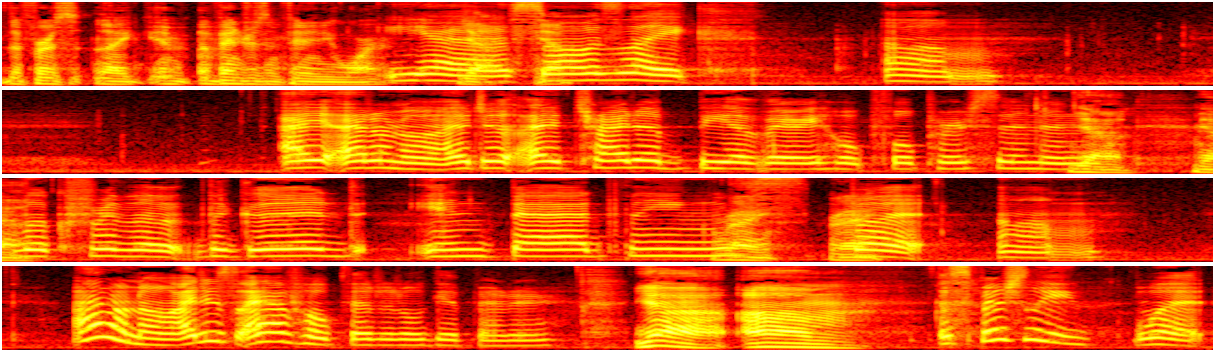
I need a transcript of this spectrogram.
the first like in Avengers: Infinity War. Yeah, Yeah, so yeah. I was like, um, I I don't know. I just I try to be a very hopeful person and Yeah, yeah. look for the the good in bad things. Right, right. But um, I don't know. I just I have hope that it'll get better. Yeah. Um. Especially what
